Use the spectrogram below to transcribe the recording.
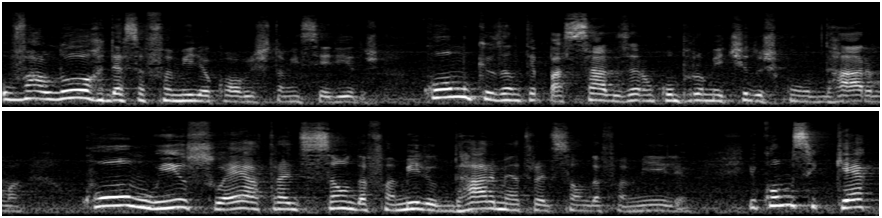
o valor dessa família a qual eles estão inseridos, como que os antepassados eram comprometidos com o Dharma, como isso é a tradição da família, o Dharma é a tradição da família, e como se quer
